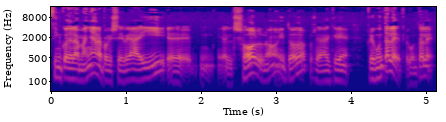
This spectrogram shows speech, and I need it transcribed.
5 de la mañana, porque se ve ahí eh, el sol, ¿no? Y todo, o sea que, pregúntale, pregúntale.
